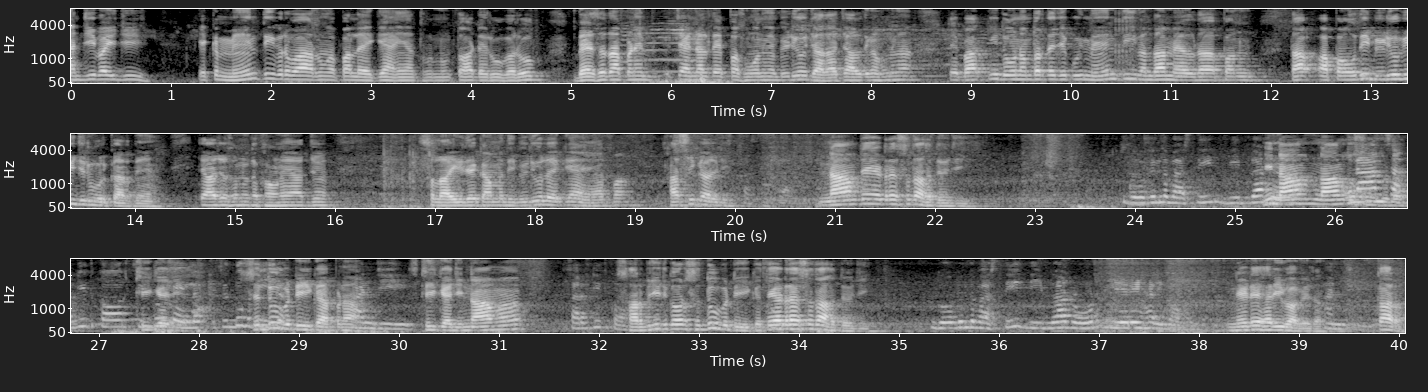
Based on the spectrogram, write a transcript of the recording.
ਹਾਂਜੀ ਬਾਈ ਜੀ ਇੱਕ ਮਿਹਨਤੀ ਪਰਿਵਾਰ ਨੂੰ ਆਪਾਂ ਲੈ ਕੇ ਆਏ ਆ ਤੁਹਾਨੂੰ ਤੁਹਾਡੇ ਰੂਬਰੂ। ਵੈਸੇ ਤਾਂ ਆਪਣੇ ਚੈਨਲ ਤੇ ਪਸ਼ੂਆਂ ਦੀਆਂ ਵੀਡੀਓ ਜ਼ਿਆਦਾ ਚੱਲਦੀਆਂ ਹੁੰਦੀਆਂ ਤੇ ਬਾਕੀ ਦੋ ਨੰਬਰ ਤੇ ਜੇ ਕੋਈ ਮਿਹਨਤੀ ਬੰਦਾ ਮਿਲਦਾ ਆਪਾਂ ਨੂੰ ਤਾਂ ਆਪਾਂ ਉਹਦੀ ਵੀਡੀਓ ਵੀ ਜ਼ਰੂਰ ਕਰਦੇ ਆ ਤੇ ਅੱਜ ਤੁਹਾਨੂੰ ਦਿਖਾਉਣੇ ਆ ਅੱਜ ਸਲਾਈ ਦੇ ਕੰਮ ਦੀ ਵੀਡੀਓ ਲੈ ਕੇ ਆਏ ਆ ਆਪਾਂ। ਸਤਿ ਸ਼੍ਰੀ ਅਕਾਲ ਜੀ। ਨਾਮ ਤੇ ਐਡਰੈਸ ਦੱਸ ਦਿਓ ਜੀ। ਗੋਬਿੰਦ ਬਸਤੀ ਦੀਪਗੜ੍ਹ ਨਹੀਂ ਨਾਮ ਨਾਮ ਦੱਸੋ ਨਾਮ ਤੁਹਾਡਾ। ਸਰਬਜੀਤ ਕੌਰ ਠੀਕ ਸਿੱਧੂ ਹੈ ਜੀ। Tailor Sidhu Sidhu boutique. Boutique ਆ ਆਪਣਾ। ਹਾਂਜੀ। ਠੀਕ ਹੈ ਜੀ ਨਾਮ ਸਰਬਜੀਤ ਕੌਰ। ਸਰਬਜੀਤ ਕੌਰ ਸਿੱਧੂ ਬੁਟੀਕ ਤੇ ਐਡਰੈਸ ਦੱਸ ਦਿਓ ਜੀ। ਗੋਬਿੰਦ ਬਸਤੀ ਦੀਪਗੜ੍ਹ ਰੋਡ ਮੇਰੇ ਹਰੀਬਾਬਾ ਨੇੜੇ ਹਰੀ ਬਾਵੇ ਦਾ। ਹਾਂਜੀ। ਘਰ।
